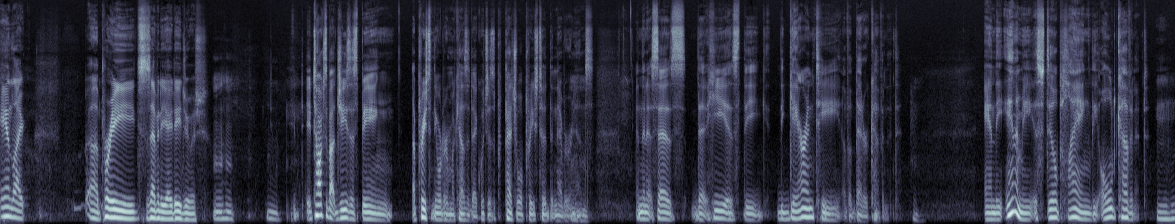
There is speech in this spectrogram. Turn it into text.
and like uh, pre seventy AD Jewish. it talks about Jesus being a priest in the order of Melchizedek, which is a perpetual priesthood that never ends. And then it says that he is the the guarantee of a better covenant. And the enemy is still playing the old covenant mm-hmm.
